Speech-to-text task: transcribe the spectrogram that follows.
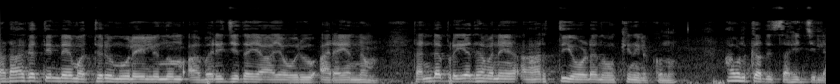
തടാകത്തിന്റെ മറ്റൊരു മൂലയിൽ നിന്നും അപരിചിതയായ ഒരു അരയന്നം തന്റെ പ്രിയതമനെ ആർത്തിയോടെ നോക്കി നിൽക്കുന്നു. അവൾക്കത് സഹിച്ചില്ല.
